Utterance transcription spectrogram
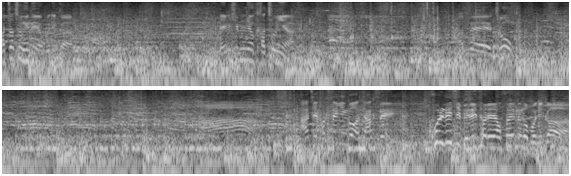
가짜총이네요 보니까. M16 가총이야. 앞에 종 아, 아직 학생인 것 같아 학생. 콜리지 밀리터리라고 써있는 거 보니까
